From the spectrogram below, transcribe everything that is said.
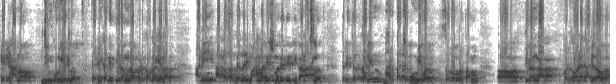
हे ठाणं जिंकून घेतलं. त्या ठिकाणी तिरंगा फडकावला गेला. आणि आता सध्या जरी बांगलादेशमध्ये ते ठिकाण असलं तरी तत्कालीन भारताच्या भूमीवर सर्वप्रथम तिरंगा फडकवण्यात आलेला होता.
